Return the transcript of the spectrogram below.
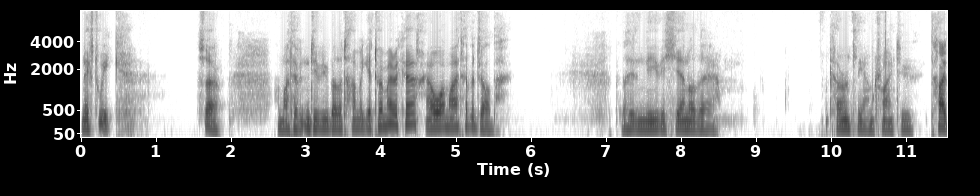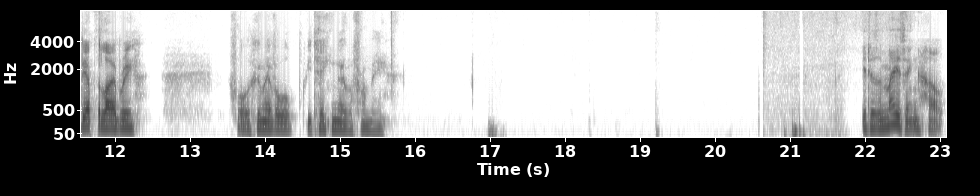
next week. So, I might have an interview by the time I get to America, or I might have a job. But that is neither here nor there. Currently, I'm trying to tidy up the library for whomever will be taking over from me. It is amazing how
